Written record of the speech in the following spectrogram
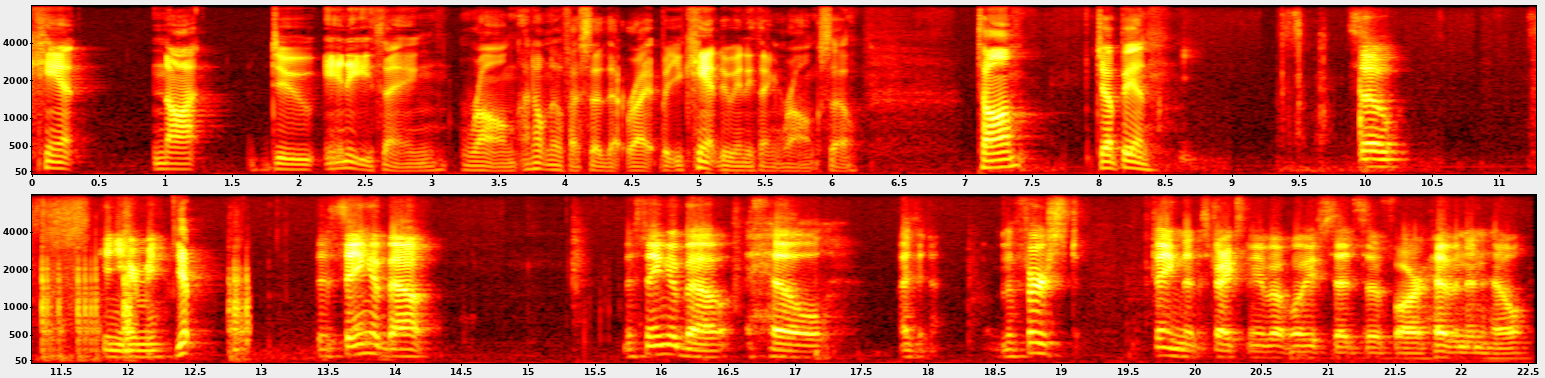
can't not do anything wrong. I don't know if I said that right, but you can't do anything wrong. So, Tom, jump in. So, can you hear me? Yep. The thing about the thing about hell, I th- the first thing that strikes me about what we've said so far, heaven and hell,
